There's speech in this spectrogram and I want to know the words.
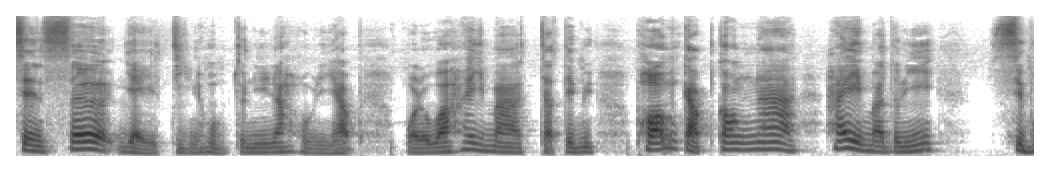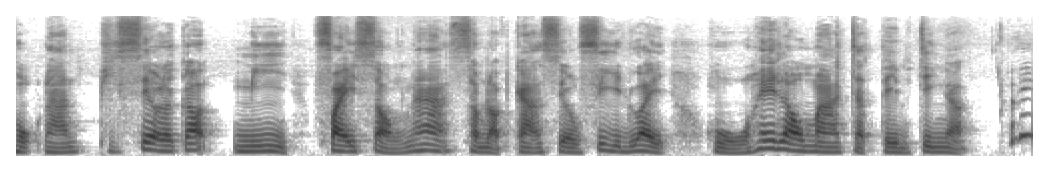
เซ็นเซอร์ใหญ่จริงนะผมตัวนี้นะผมนี่ครับบอกเลยว่าให้มาจัดเต็มพร้อมกับกล้องหน้าให้มาตัวนี้ 16 ล้านพิกเซล แล้วก็มีไฟสองหน้าสำหรับการเซลฟี่ด้วยโหให้เรามาจัดเต็มจริงอะเฮ้ย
